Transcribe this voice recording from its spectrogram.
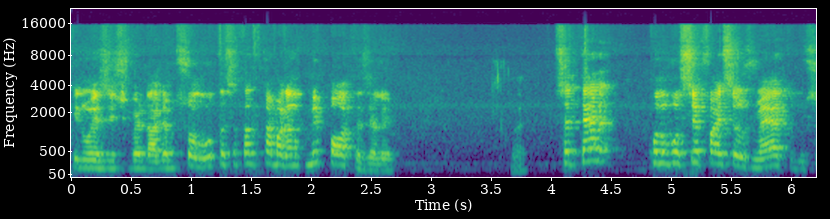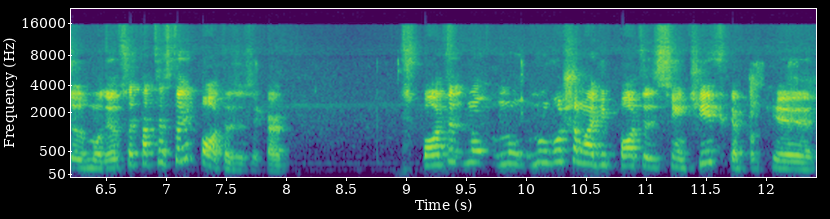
que não existe verdade absoluta, você está trabalhando com uma hipótese ali. Você até, quando você faz seus métodos, seus modelos, você está testando hipóteses, Ricardo hipótese, não, não, não, vou chamar de hipótese científica, porque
